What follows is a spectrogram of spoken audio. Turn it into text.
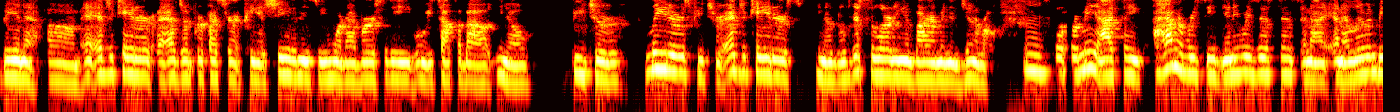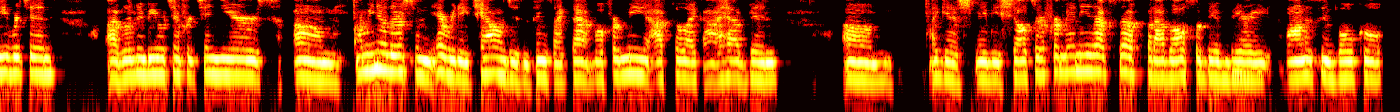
being a, um, an educator, an adjunct professor at PSU. There needs to be more diversity when we talk about you know future leaders, future educators, you know, just the learning environment in general. Mm. So for me, I think I haven't received any resistance, and I and I live in Beaverton. I've lived in Beaverton for 10 years. Um, I mean, you know, there's some everyday challenges and things like that. But for me, I feel like I have been, um, I guess, maybe sheltered from any of that stuff. But I've also been very honest and vocal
